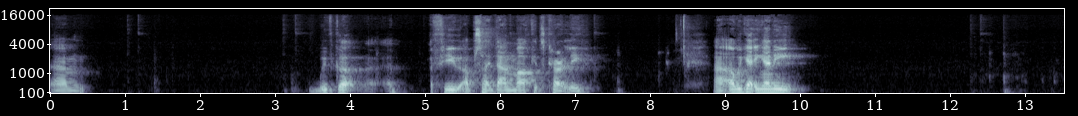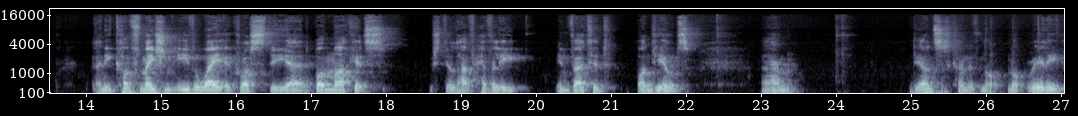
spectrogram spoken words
Um, we've got a, a, few upside down markets currently. Uh, are we getting any any confirmation either way across the, uh, the bond markets? We still have heavily inverted bond yields. Um, the answer is kind of not not really.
